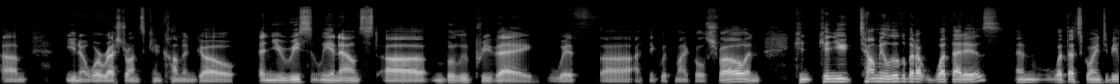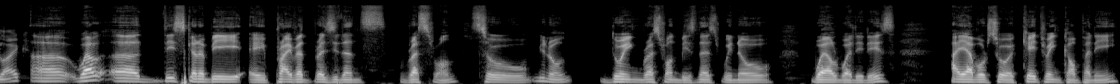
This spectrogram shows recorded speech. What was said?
um, you know where restaurants can come and go and you recently announced uh, Boulud Privé with uh, I think with Michael Shvo. And can can you tell me a little bit about what that is and what that's going to be like? Uh, well, uh, this is going to be a private residence restaurant. So you know, doing restaurant business, we know well what it is. I have also a catering company,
